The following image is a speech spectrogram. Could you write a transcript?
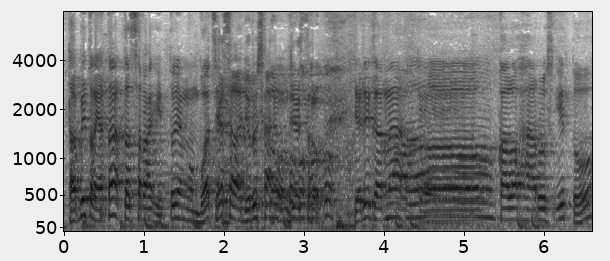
Tapi ternyata terserah itu yang membuat saya salah jurusan Oh. justru jadi karena eh, kalau harus itu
